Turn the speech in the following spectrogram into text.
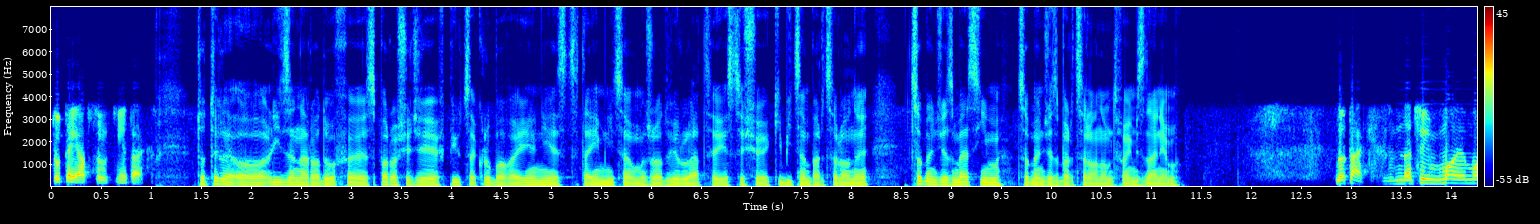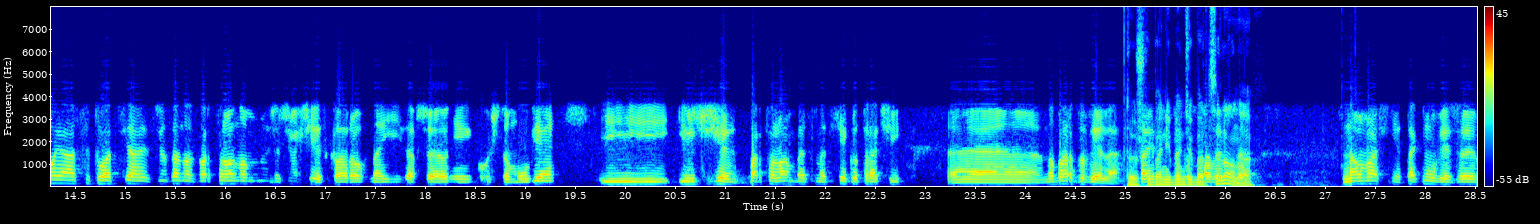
tutaj absolutnie tak. To tyle o Lidze Narodów. E, Sporo się dzieje w piłce klubowej. Nie jest tajemnicą, że od wielu lat jesteś kibicem Barcelony. Co będzie z Messim, co będzie z Barceloną, twoim zdaniem? No tak, znaczy moja, moja sytuacja związana z Barceloną rzeczywiście jest klarowna i zawsze o niej głośno mówię i, i rzeczywiście Barcelona bez Messiego traci e, no bardzo wiele. To już chyba nie będzie Barcelona. No właśnie, tak mówię, że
